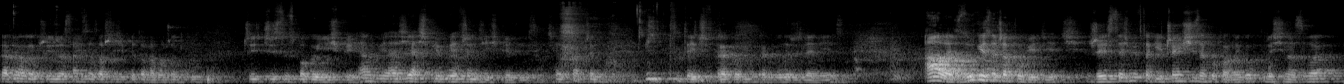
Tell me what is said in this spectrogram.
Kardynał jak przyjeżdża Stanisław zawsze się pyta na początku, czy, czy tu spokojnie śpię. Ja mówię, ja, ja śpię, bo ja wszędzie śpię. Znaczy, tutaj czy w Krakowie, w Krakowie też źle nie jest. Ale z drugiej strony trzeba powiedzieć, że jesteśmy w takiej części Zakopanego, które się nazywa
